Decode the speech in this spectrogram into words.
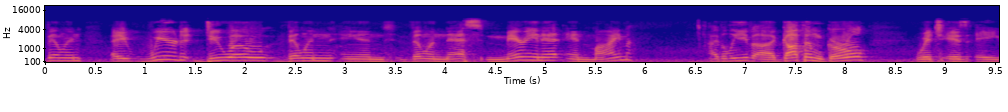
villain. A weird duo villain and villainess, Marionette and Mime, I believe. Uh, Gotham Girl, which is a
